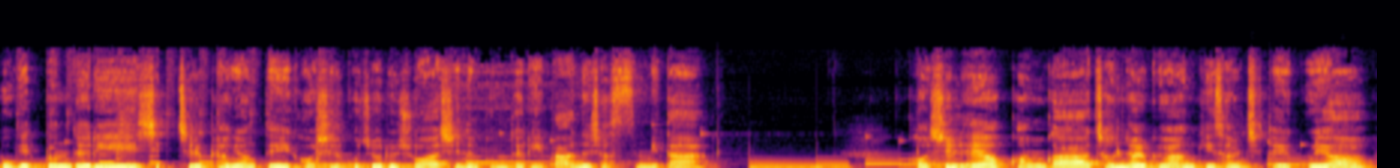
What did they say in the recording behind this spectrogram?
고객분들이 17평형대의 거실 구조를 좋아하시는 분들이 많으셨습니다. 거실 에어컨과 전열 교환기 설치되고요.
